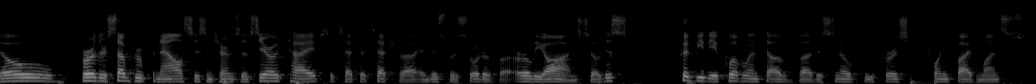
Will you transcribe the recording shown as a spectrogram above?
no further subgroup analysis in terms of serotypes, et cetera, et cetera, and this was sort of uh, early on. So this could be the equivalent of uh, the Sanofi first 25 months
